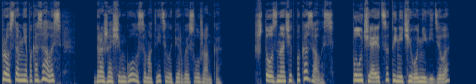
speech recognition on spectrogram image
Просто мне показалось...» Дрожащим голосом ответила первая служанка. «Что значит «показалось»? Получается, ты ничего не видела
